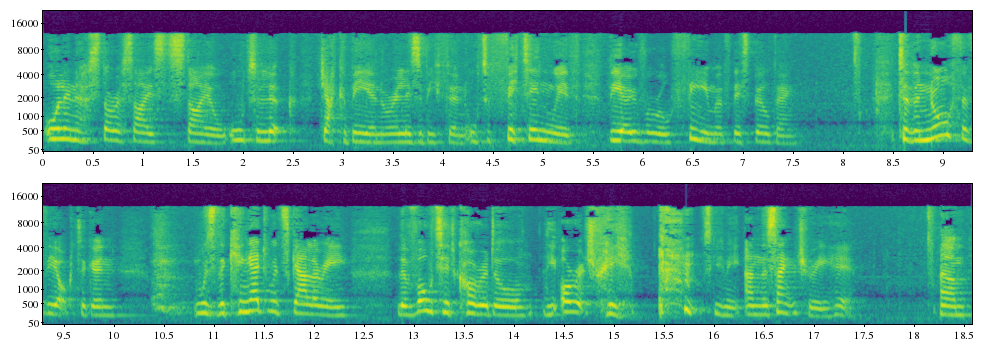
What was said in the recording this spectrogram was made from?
all in a historicised style, all to look Jacobean or Elizabethan, all to fit in with the overall theme of this building. To the north of the octagon was the King Edward's Gallery, the vaulted corridor, the oratory, excuse me, and the sanctuary here. Um,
